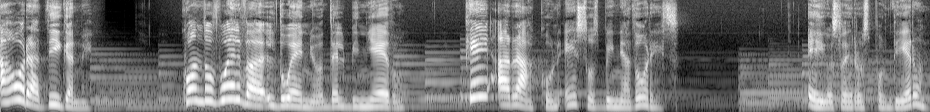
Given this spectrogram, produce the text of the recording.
Ahora díganme, cuando vuelva el dueño del viñedo, ¿qué hará con esos viñadores? Ellos le respondieron,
